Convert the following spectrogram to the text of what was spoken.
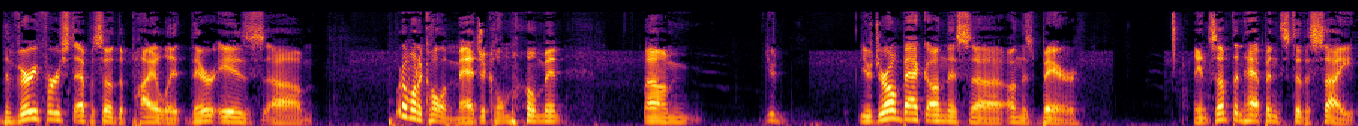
the very first episode, the pilot, there is um, what I want to call a magical moment. Um, you're you're drawn back on this uh on this bear, and something happens to the site.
